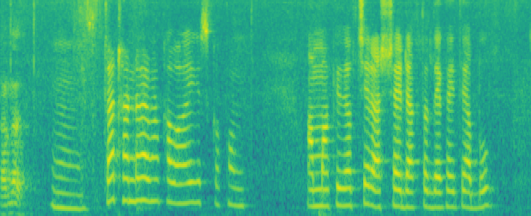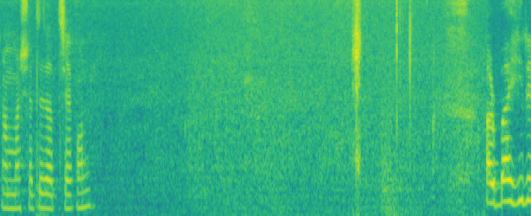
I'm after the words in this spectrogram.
ঠান্ডা? হুম চা ঠান্ডা হয়ে আমার খাওয়া হয়ে গেছে কখন? আম্মাকে যাচ্ছে রাজশাহী ডাক্তার দেখাইতে আব্বু। আম্মার সাথে যাচ্ছে এখন। আর বাহিরে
